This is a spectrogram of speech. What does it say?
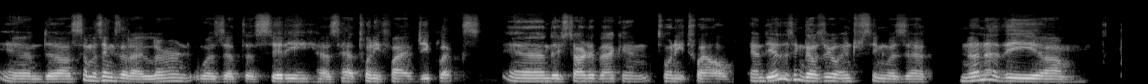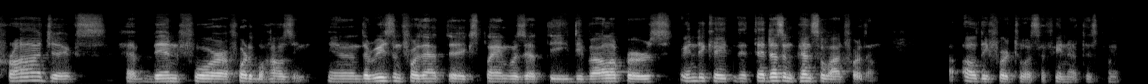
And uh, some of the things that I learned was that the city has had 25 duplex, and they started back in 2012. And the other thing that was real interesting was that none of the um, projects have been for affordable housing. And the reason for that, they explained, was that the developers indicate that that doesn't pencil out for them. I'll defer to Josefina at this point.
